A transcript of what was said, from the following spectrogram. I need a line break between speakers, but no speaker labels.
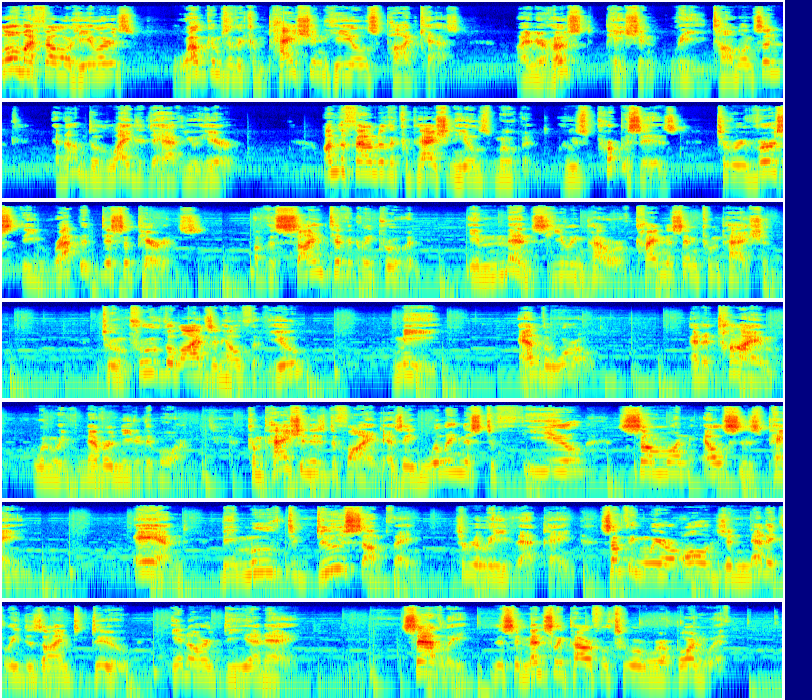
Hello, my fellow healers. Welcome to the Compassion Heals podcast. I'm your host, Patient Lee Tomlinson, and I'm delighted to have you here. I'm the founder of the Compassion Heals movement, whose purpose is to reverse the rapid disappearance of the scientifically proven immense healing power of kindness and compassion to improve the lives and health of you, me, and the world at a time when we've never needed it more. Compassion is defined as a willingness to feel someone else's pain and be moved to do something to relieve that pain, something we are all genetically designed to do in our DNA. Sadly, this immensely powerful tool we're born with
